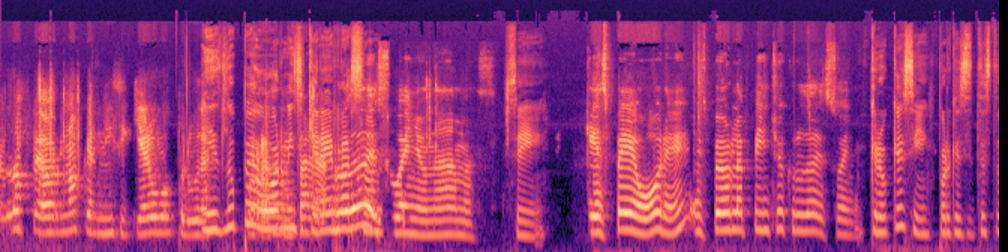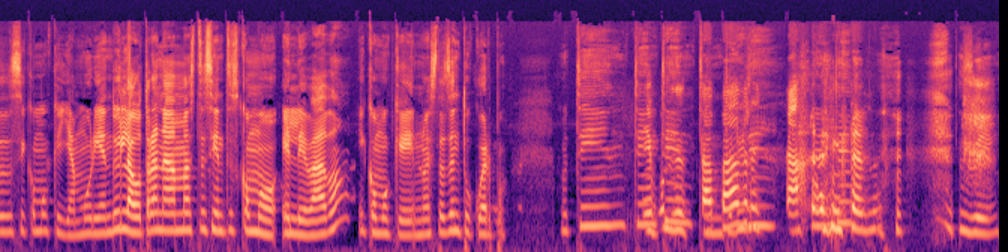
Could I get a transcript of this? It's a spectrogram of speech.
es lo peor, ¿no? Que ni siquiera hubo cruda. es lo peor, ni siquiera hay Cruda de sueño, nada más. Sí, Que es peor, ¿eh? Es peor la pinche cruda de sueño. creo que sí, porque si te estás así como que ya muriendo y la otra nada más te sientes como elevado y como que no estás en tu cuerpo. Tin, Y pues está tin, padre. Sí.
